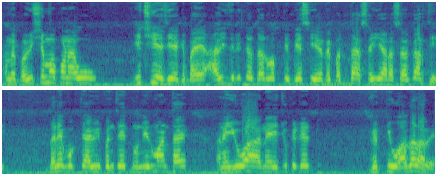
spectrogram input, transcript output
અમે ભવિષ્યમાં પણ આવું ઈચ્છીએ છીએ કે ભાઈ આવી જ રીતે દર વખતે બેસી અને બધા સહિયારા સહકારથી દરેક વખતે આવી પંચાયતનું નિર્માણ થાય અને યુવા અને એજ્યુકેટેડ વ્યક્તિઓ આગળ આવે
